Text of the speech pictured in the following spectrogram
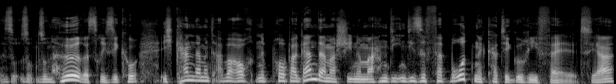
so, so, so ein höheres Risiko. Ich kann damit aber auch eine Propagandamaschine Suchmaschine machen, die in diese verbotene Kategorie fällt, ja.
